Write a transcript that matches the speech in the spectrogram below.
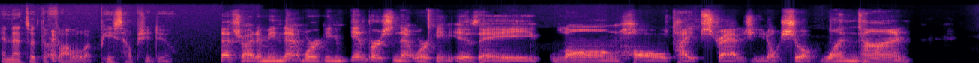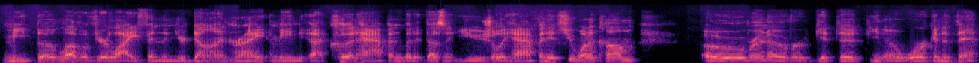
And that's what the follow up piece helps you do. That's right. I mean, networking, in person networking is a long haul type strategy. You don't show up one time, meet the love of your life, and then you're done, right? I mean, that could happen, but it doesn't usually happen. It's you want to come over and over, get to, you know, work an event,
